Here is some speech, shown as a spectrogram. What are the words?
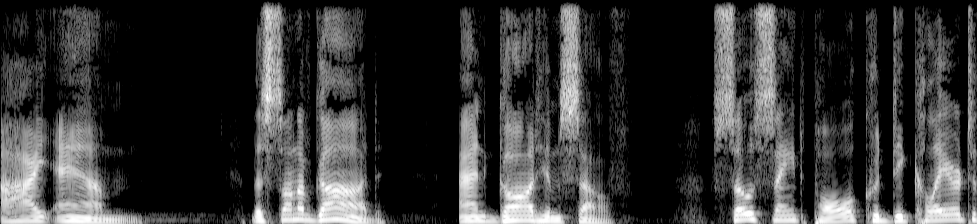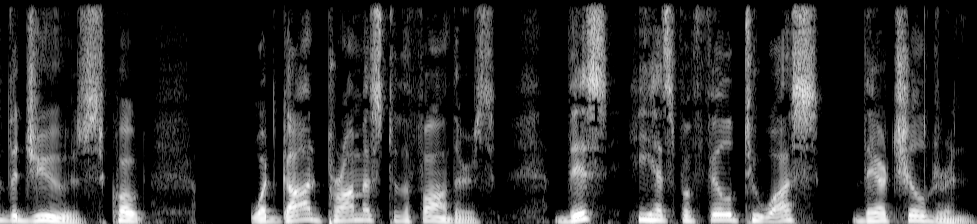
I am, the Son of God, and God Himself. So St. Paul could declare to the Jews, quote, What God promised to the fathers, this He has fulfilled to us, their children,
